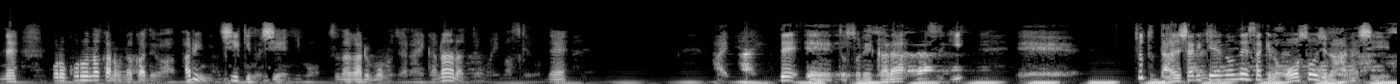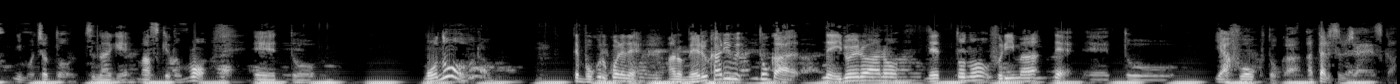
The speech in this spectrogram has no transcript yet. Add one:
ね、このコロナ禍の中では、ある意味地域の支援にもつながるものじゃないかな、なんて思いますけどね。はい。で、えっ、ー、と、それから次、えー、ちょっと断捨離系のね、さっきの大掃除の話にもちょっとつなげますけども、えっ、ー、と、物を売る。で、僕これね、あの、メルカリとか、ね、いろいろあの、ネットのフリマで、えっ、と、ヤフオクとかあったりするじゃないですか。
